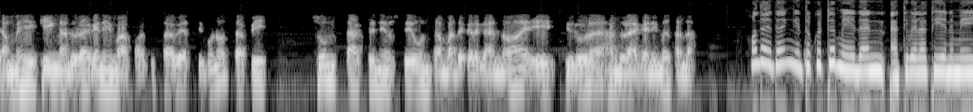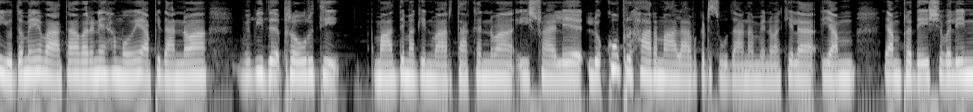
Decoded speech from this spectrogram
යම් හේකින් අඳුරා ගැනීම අපහසුතාවයක් තිබුණොත් අපි සුම් තාක්ෂණය ඔස්සේ උන් සම්බන්ධ කරගන්නවා. ඒ සිරුර හඳුනා ගැනීම සඳහා. හොඳයි දැන් එතකොට මේ දැන් ඇති වෙලා තියෙන මේ යුදමය වාතාවරණය හමුවේ අපි දන්නවා විවිධ ප්‍රවෘත්ති මාධ්‍ය මගින් වාර්තා කරනවා ඊශ්‍රායලය ලොකු ප්‍රහාර මාලාවකට සූදානම් වෙනවා කියලා යම් යම් ප්‍රදේශවලින්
